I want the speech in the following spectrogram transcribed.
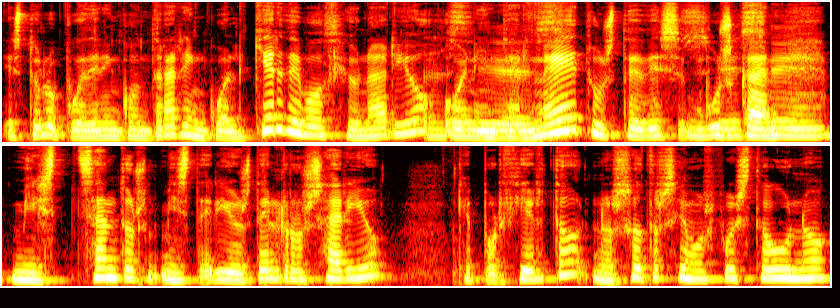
Esto lo pueden encontrar en cualquier devocionario o en es. internet. Ustedes Sí, buscan sí. mis santos misterios del Rosario, que por cierto, nosotros hemos puesto uno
